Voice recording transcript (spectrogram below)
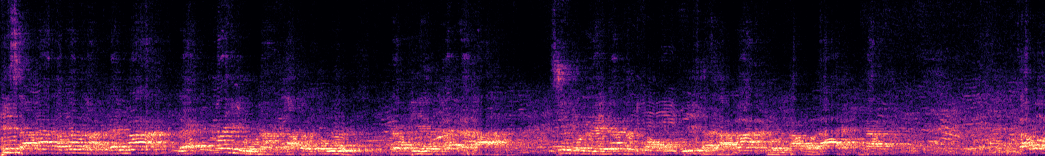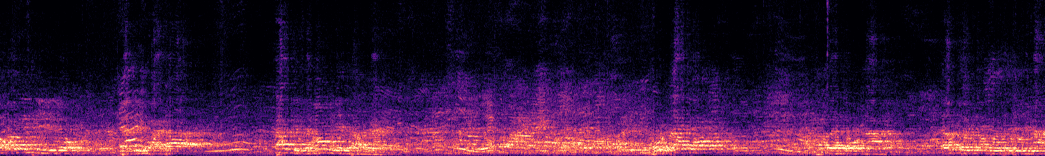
ที่สามารถทำน้ำหนักได้มาก และไม่อยู่หนักกับประตูระเบียงและหน้าต่างซึ่งบริเวณนั้นมันเหมาะที่จะสามารถหล่นทับเราได้นะครับเขาบอกว่าวิธีหลบแผ่นดินไหวถ้าถ้าอยู่ในห้องเรียนทำไงหมุนได้ก็เปิดตรงนะแล้วเปิดประตูจะดีนะ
